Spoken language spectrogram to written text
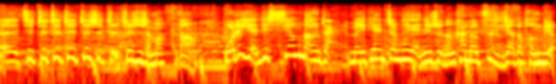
呃，这这这这这是这这是什么啊？我这眼睛相当窄，每天睁开眼睛只能看到自己家的棚顶。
